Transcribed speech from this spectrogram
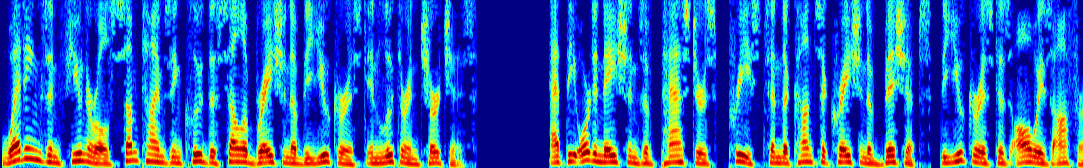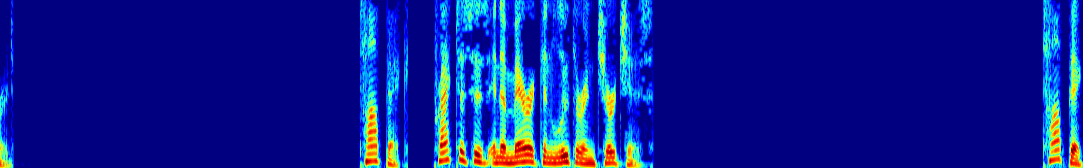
Weddings and funerals sometimes include the celebration of the Eucharist in Lutheran churches. At the ordinations of pastors, priests and the consecration of bishops, the Eucharist is always offered. Practices in American Lutheran churches Topic.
